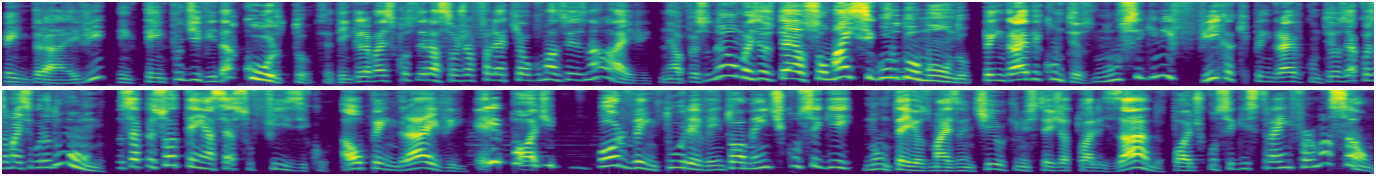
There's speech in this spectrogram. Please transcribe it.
Pendrive tem tempo de vida curto. Você tem que levar isso em consideração, já falei aqui algumas vezes na live. Né? A pessoa, não, mas eu, eu sou mais seguro do mundo. Pendrive com Teus. Não significa que pendrive com Teus é a coisa mais segura do mundo. Se a pessoa tem acesso físico ao pendrive, ele pode, porventura, eventualmente, conseguir, num Tails mais antigo que não esteja atualizado, pode conseguir extrair informação.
